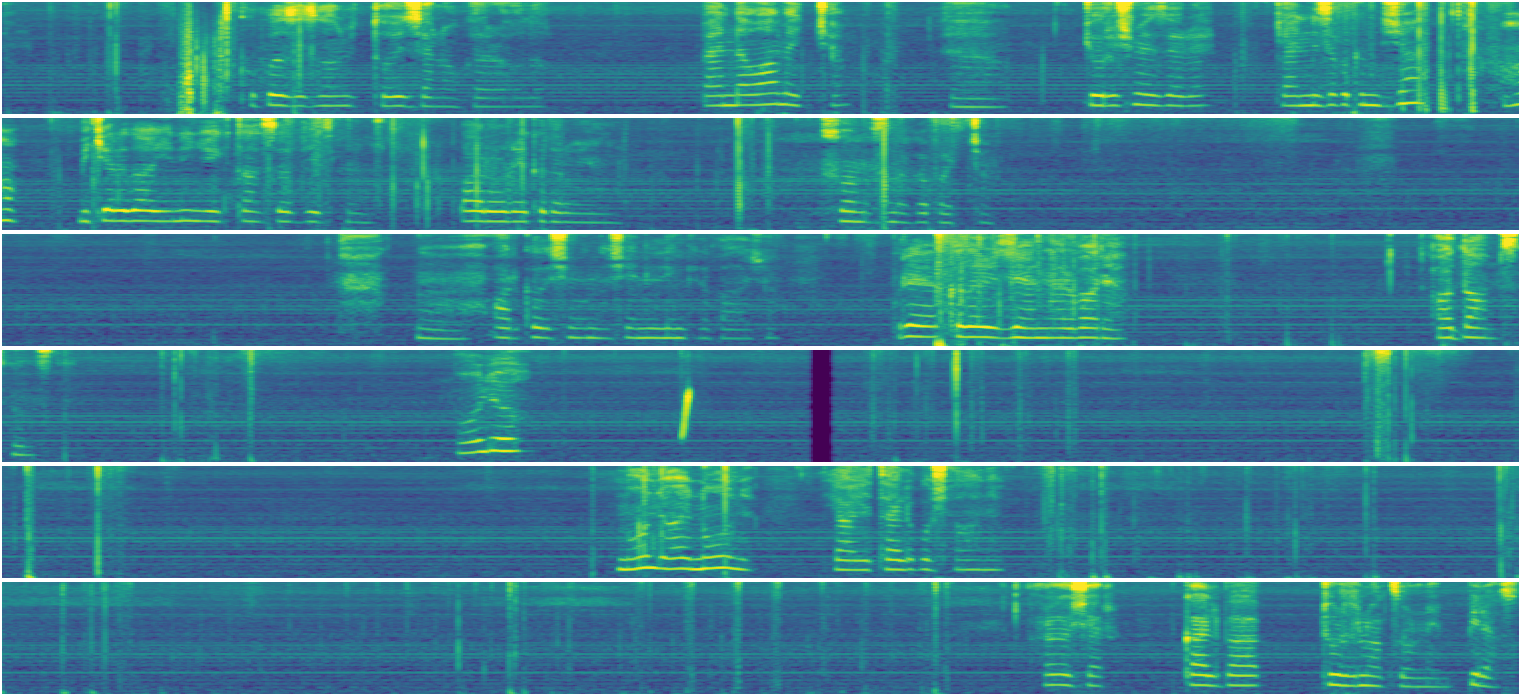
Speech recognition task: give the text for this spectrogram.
Kupa sezonu bitti o yüzden o kadar oldu. Ben devam edeceğim. Ee, görüşmek üzere. Kendinize bakın diyeceğim. Aha bir kere daha yenince iki tane söyleyeceğiz. Bari oraya kadar oynayalım. Sonrasında kapatacağım. Ee, Arkadaşımın da şeyinin linkini paylaşacağım. Buraya kadar izleyenler var ya. Adamsınız. Ne oluyor? Ne oluyor? Hayır ne oluyor? Ya yeterli boşalan yok. Arkadaşlar galiba durdurmak zorundayım biraz.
